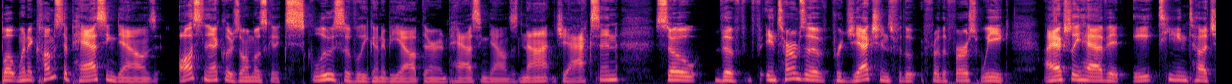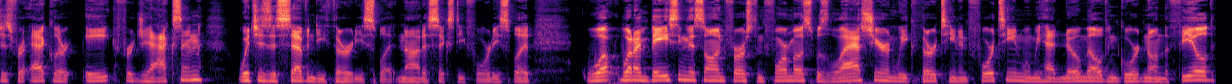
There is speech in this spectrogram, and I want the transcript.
but when it comes to passing downs, Austin Ekeler is almost exclusively going to be out there in passing downs, not Jackson. So the in terms of projections for the for the first week, I actually have it 18 touches for Ekeler, 8 for Jackson, which is a 70-30 split, not a 60-40 split. What what I'm basing this on first and foremost was last year in week 13 and 14 when we had no Melvin Gordon on the field.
